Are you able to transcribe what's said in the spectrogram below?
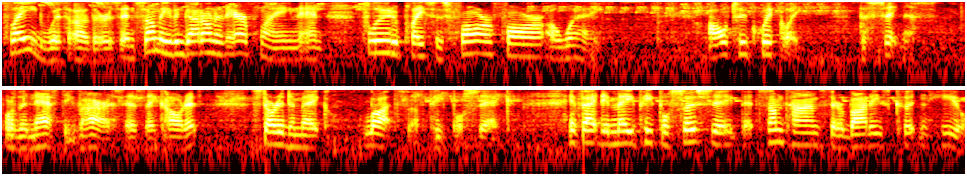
played with others. And some even got on an airplane and flew to places far, far away. All too quickly, the sickness, or the nasty virus as they called it, started to make lots of people sick. In fact, it made people so sick that sometimes their bodies couldn't heal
